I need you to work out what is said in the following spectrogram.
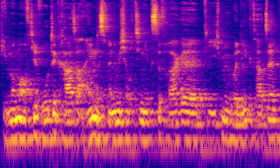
Gehen wir mal auf die rote Karte ein, das wäre nämlich auch die nächste Frage, die ich mir überlegt hatte.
